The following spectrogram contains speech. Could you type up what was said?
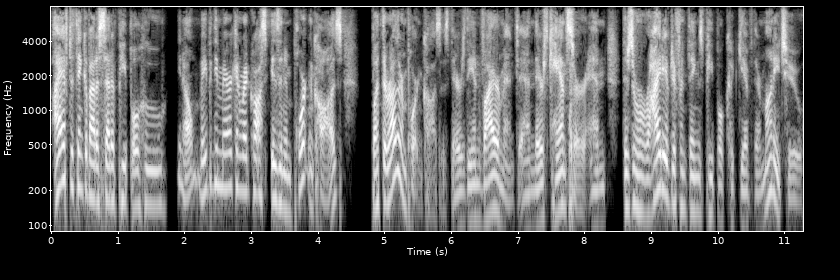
I have to think about a set of people who, you know, maybe the American Red Cross is an important cause, But there are other important causes. There's the environment and there's cancer and there's a variety of different things people could give their money to.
